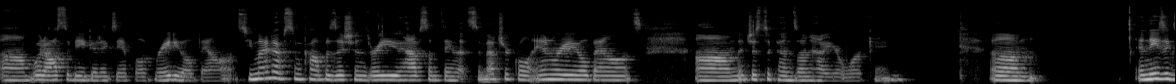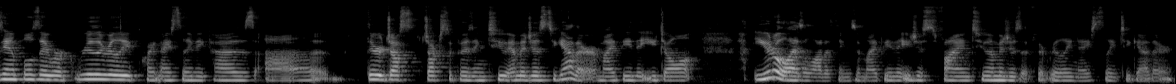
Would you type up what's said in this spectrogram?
um, would also be a good example of radial balance. You might have some compositions where you have something that's symmetrical and radial balance. Um, it just depends on how you're working. Um, in these examples, they work really, really quite nicely because uh, they're just juxtaposing two images together. It might be that you don't utilize a lot of things. It might be that you just find two images that fit really nicely together.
